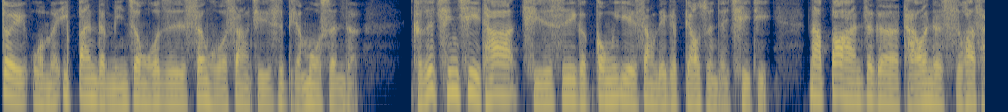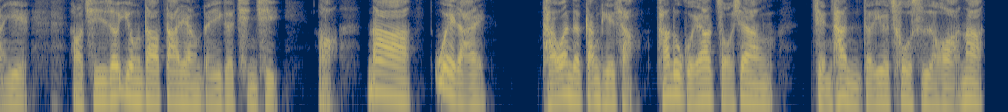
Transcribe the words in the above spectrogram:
对我们一般的民众或者是生活上其实是比较陌生的。可是氢气它其实是一个工业上的一个标准的气体。那包含这个台湾的石化产业，好，其实都用到大量的一个氢气啊。那未来。台湾的钢铁厂，它如果要走向减碳的一个措施的话，那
